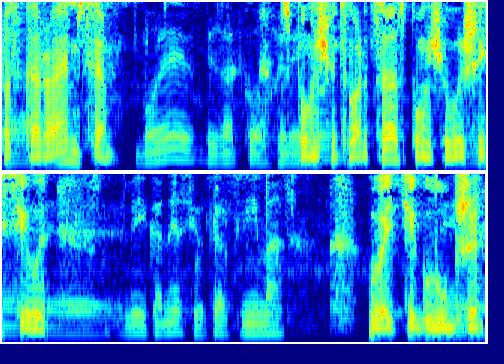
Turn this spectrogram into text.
постараемся с помощью Творца, с помощью высшей силы войти глубже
